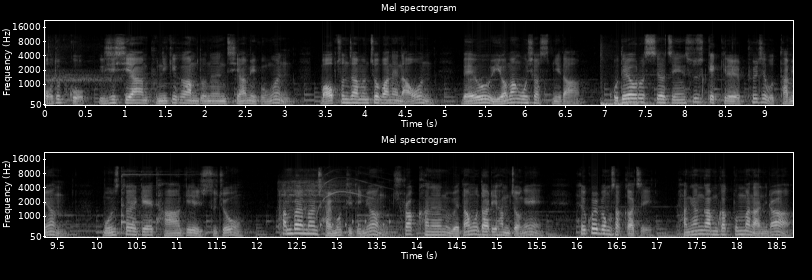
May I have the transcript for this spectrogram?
어둡고 으시시한 분위기가 감도는 지하미궁은 마법천자문 초반에 나온 매우 위험한 곳이었습니다. 고대어로 쓰여진 수수께끼를 풀지 못하면 몬스터에게 당하기 일쑤죠. 한 발만 잘못 디디면 추락하는 외나무다리 함정에 해골병사까지 방향감각뿐만 아니라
